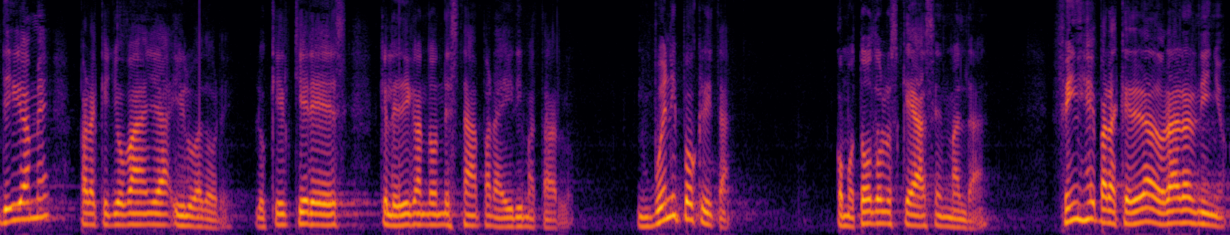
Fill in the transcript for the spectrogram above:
dígame para que yo vaya y lo adore. Lo que él quiere es que le digan dónde está para ir y matarlo. Un buen hipócrita, como todos los que hacen maldad. Finge para querer adorar al niño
